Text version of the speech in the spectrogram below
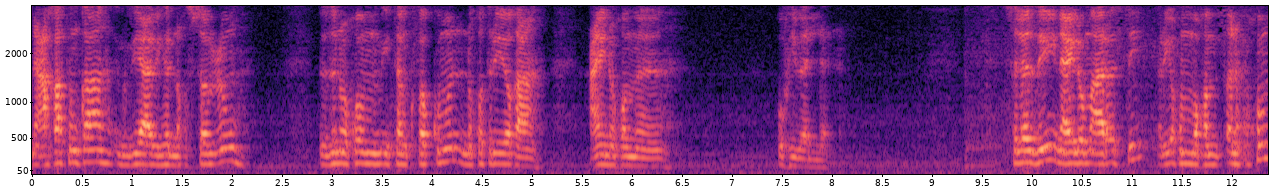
ንዓኻትኩም ከዓ እግዚኣብሔር ንክትሰምዑ እዝንኹም ይተንክፈኩምን ንኽትርእዮ ከዓ ዓይንኹም ኡፍ ይበለን ስለዚ ናይ ሎም ኣርእስቲ ሪኢኹም ሞ ከም ዝፀንሕኹም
